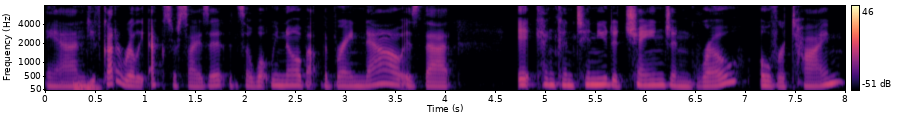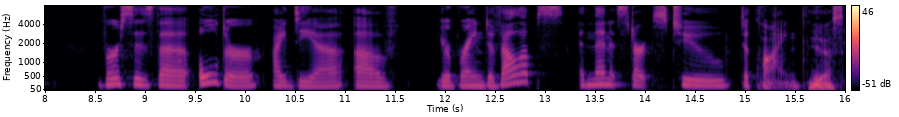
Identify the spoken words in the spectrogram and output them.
and Mhm. you've got to really exercise it. And so, what we know about the brain now is that it can continue to change and grow over time versus the older idea of your brain develops and then it starts to decline. Yes.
